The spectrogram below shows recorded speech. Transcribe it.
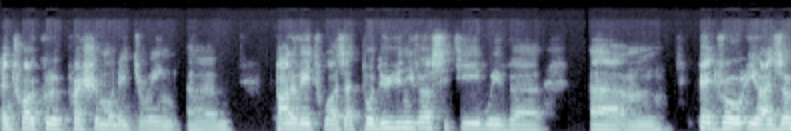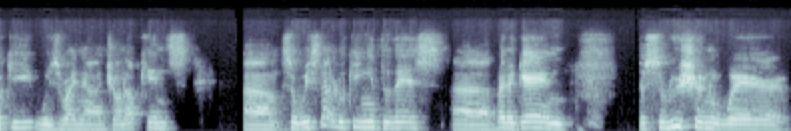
intraocular pressure monitoring. Um, part of it was at Purdue University with um, Pedro Irazoqui, who is right now at John Hopkins. Um, so we start looking into this, uh, but again, the solution where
